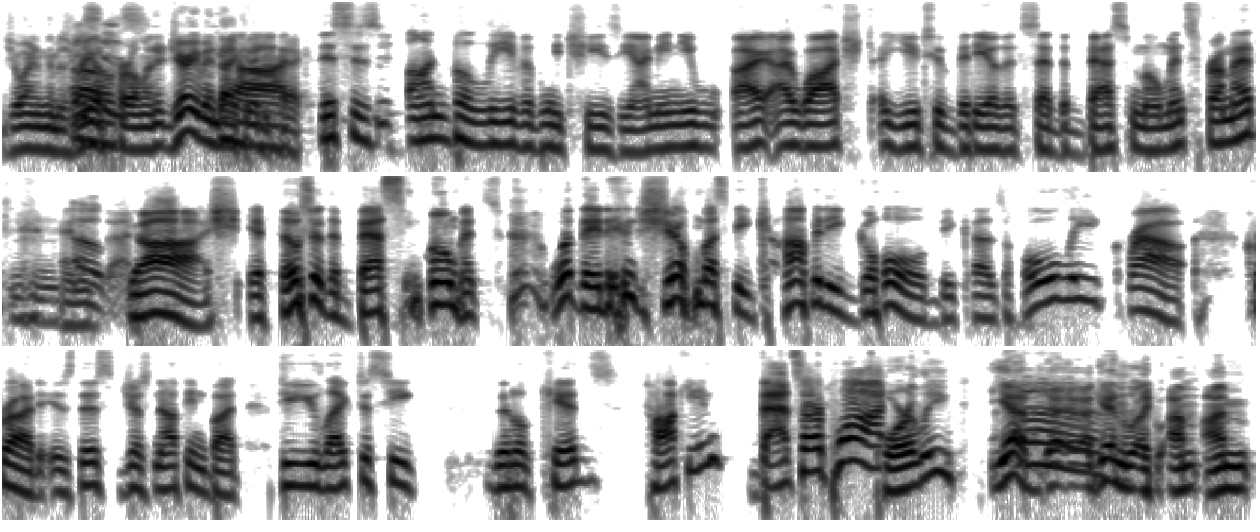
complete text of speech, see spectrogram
Joining them is This Rhea is- Perlman, Jerry Van Dyke, and God, Eddie Peck. this is unbelievably cheesy. I mean, you, I, I watched a YouTube video that said the best moments from it, Mm-hmm. and Oh, God. gosh, if those are the best moments, what they didn't show must be comedy gold. Because holy crowd, crud, is this just nothing but? Do you like to see little kids talking? That's our plot. poorly. Yeah, Uh. again, like I'm I'm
